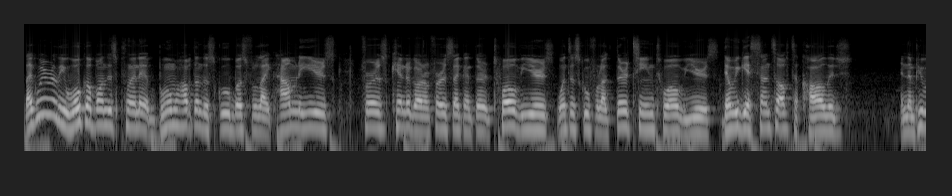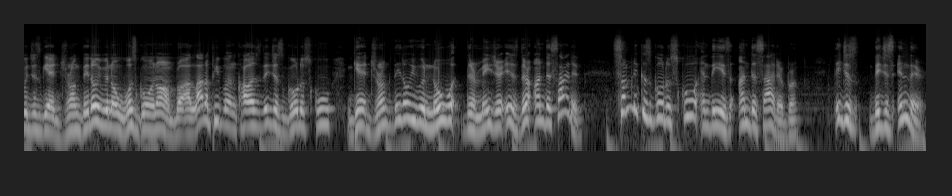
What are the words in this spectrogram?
Like we really woke up on this planet, boom, hopped on the school bus for like how many years? First kindergarten, first, second, third, 12 years. Went to school for like 13, 12 years. Then we get sent off to college. And then people just get drunk. They don't even know what's going on, bro. A lot of people in college, they just go to school, get drunk. They don't even know what their major is. They're undecided. Some niggas go to school and they is undecided, bro. They just they just in there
